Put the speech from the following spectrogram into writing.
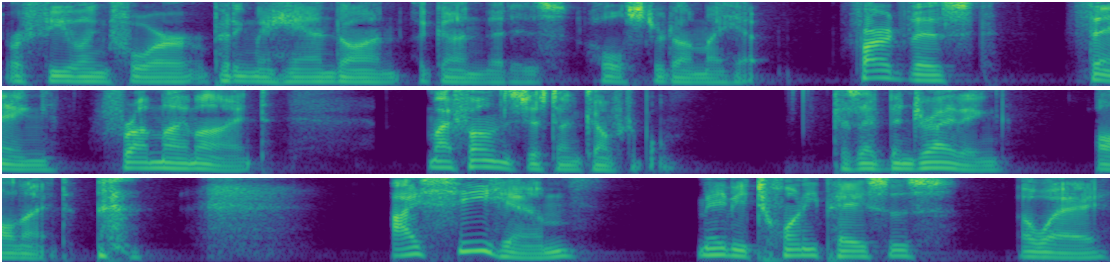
or feeling for or putting my hand on a gun that is holstered on my hip. Farthest thing from my mind. My phone's just uncomfortable because I've been driving all night. I see him maybe 20 paces away,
